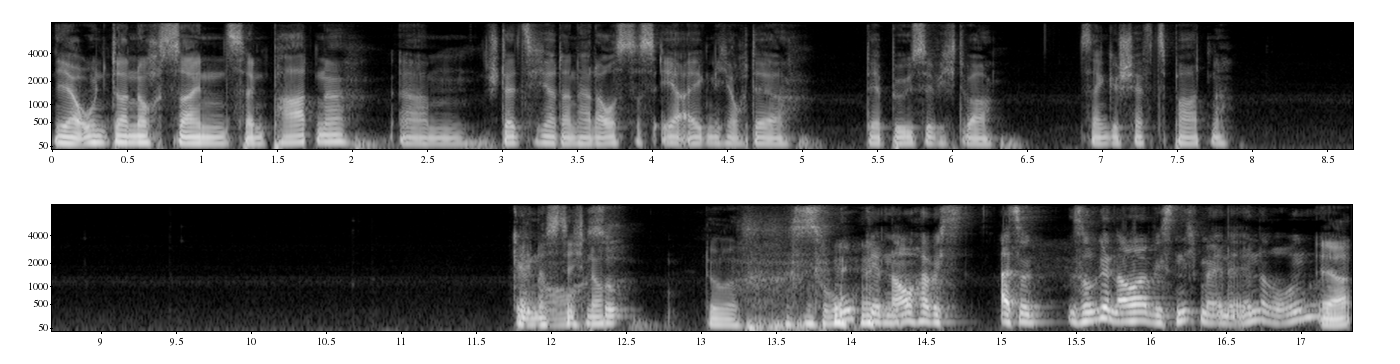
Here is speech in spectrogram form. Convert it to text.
Ja, und dann noch sein, sein Partner. Ähm, stellt sich ja dann heraus, dass er eigentlich auch der, der Bösewicht war. Sein Geschäftspartner. Genau, Erinnerst dich noch? So, du. so genau habe ich es also so genau habe ich es nicht mehr in Erinnerung, ja.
